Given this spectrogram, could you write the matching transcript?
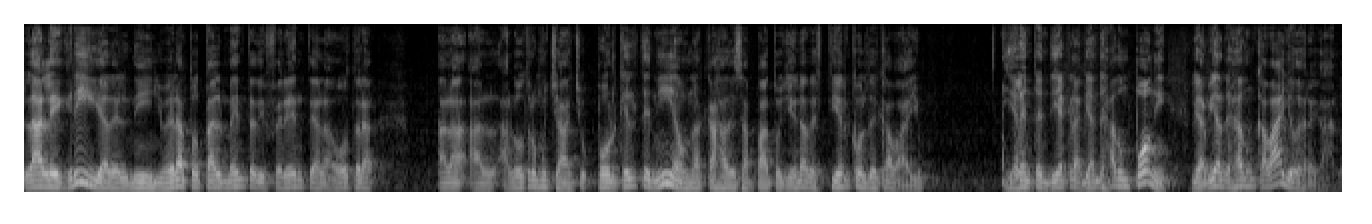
la alegría del niño era totalmente diferente a la otra al, otro muchacho porque él tenía una caja de zapatos llena de estiércol de caballo y él entendía que le habían dejado un pony, le habían dejado un caballo de regalo.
